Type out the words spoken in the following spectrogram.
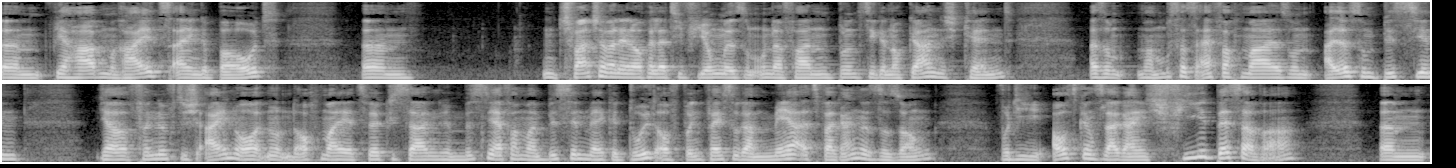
ähm, wir haben Reiz eingebaut, ähm, ein Schwanscherer, der noch relativ jung ist und unerfahren Bundesliga noch gar nicht kennt. Also man muss das einfach mal so alles so ein bisschen ja vernünftig einordnen und auch mal jetzt wirklich sagen, wir müssen ja einfach mal ein bisschen mehr Geduld aufbringen, vielleicht sogar mehr als vergangene Saison, wo die Ausgangslage eigentlich viel besser war, ähm,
